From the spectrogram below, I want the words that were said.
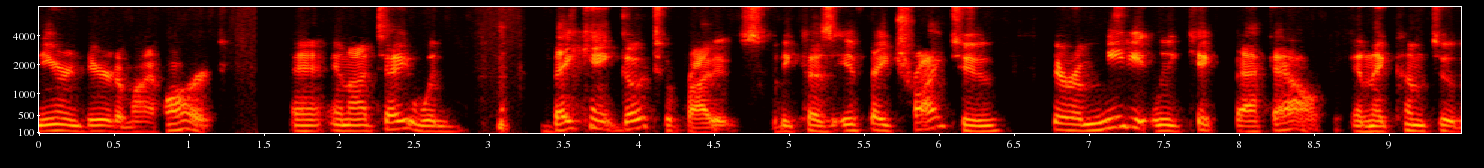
near and dear to my heart and, and I tell you, when they can't go to a private school because if they try to, they're immediately kicked back out and they come to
